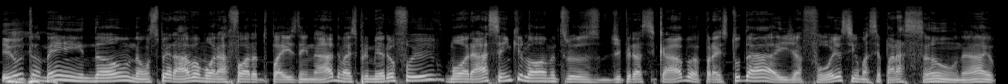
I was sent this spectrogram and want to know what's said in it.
Eu também não não esperava morar fora do país nem nada, mas primeiro eu fui morar 100 quilômetros de Piracicaba pra estudar e já foi assim uma separação, né? Ah, O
